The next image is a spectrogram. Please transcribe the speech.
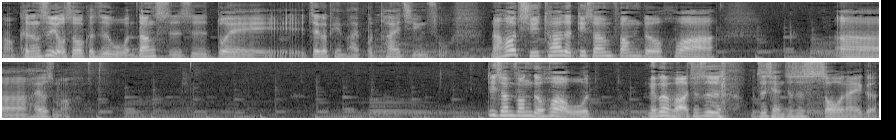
哦，可能是有收，可是我当时是对这个品牌不太清楚。然后其他的第三方的话，呃，还有什么？第三方的话，我没办法，就是 我之前就是收那一个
